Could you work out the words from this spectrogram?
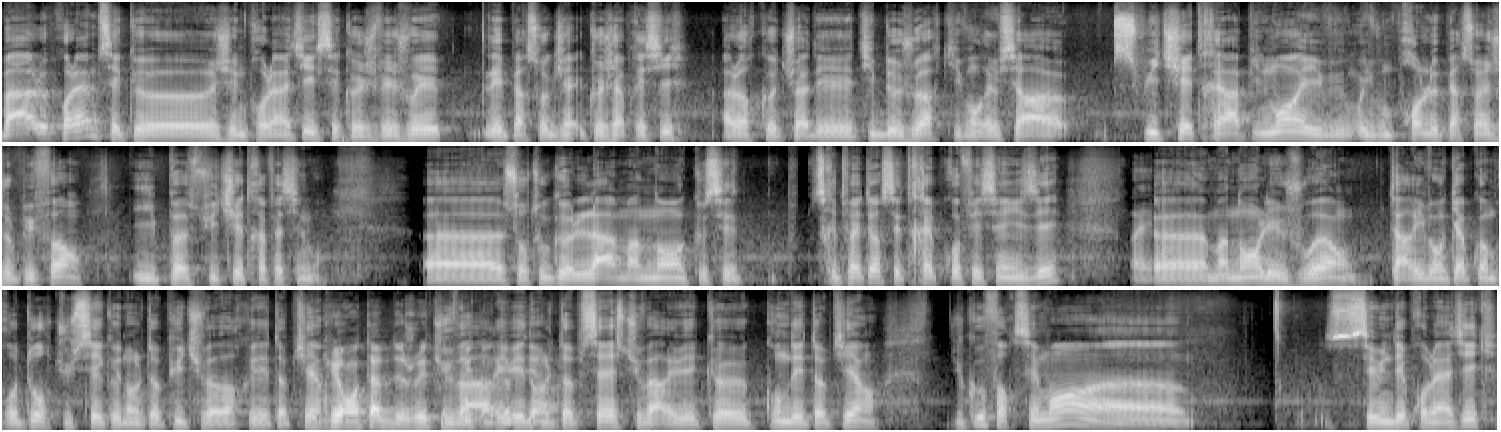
Bah, le problème, c'est que j'ai une problématique, c'est que je vais jouer les persos que j'apprécie, alors que tu as des types de joueurs qui vont réussir à switcher très rapidement et ils vont ils vont prendre le personnage le plus fort, ils peuvent switcher très facilement. Euh, surtout que là, maintenant que c'est Street Fighter, c'est très professionnalisé. Ouais. Euh, maintenant, les joueurs, tu arrives en Capcom Pro Tour, tu sais que dans le top 8, tu vas avoir que des top tiers C'est plus rentable de jouer tout tu vas arriver dans le top 16, tu vas arriver que contre des top tiers. Du coup, forcément, euh, c'est une des problématiques.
